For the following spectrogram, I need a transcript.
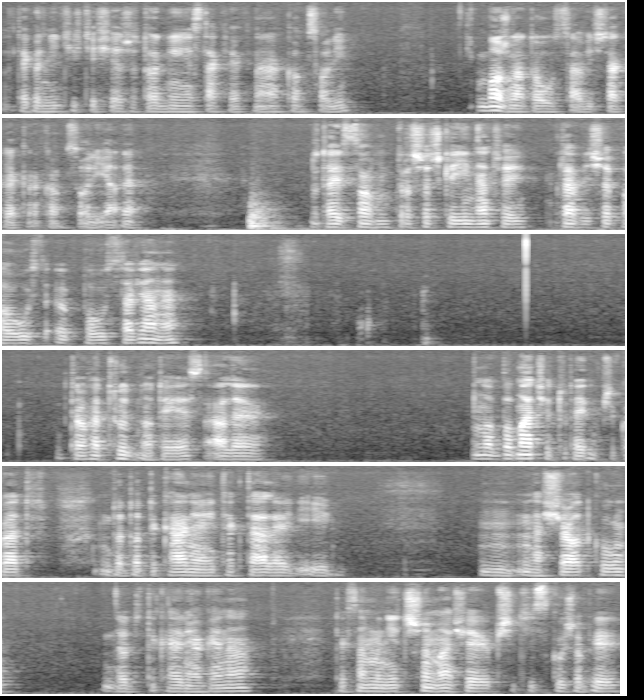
Dlatego nie dziwcie się, że to nie jest tak jak na konsoli. Można to ustawić tak jak na konsoli, ale tutaj są troszeczkę inaczej klawisze poust- poustawiane. Trochę trudno to jest, ale no bo macie tutaj na przykład do dotykania i tak dalej i mm, na środku do dotykania gena. Tak samo nie trzyma się przycisku, żeby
